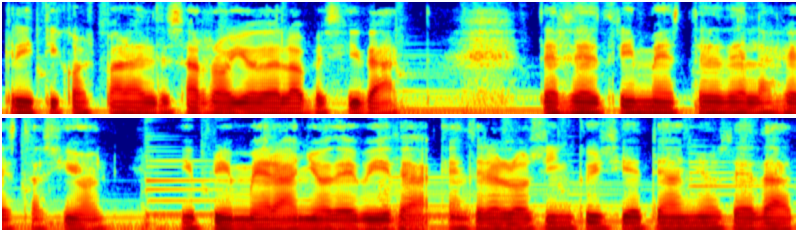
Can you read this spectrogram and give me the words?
críticos para el desarrollo de la obesidad. Tercer trimestre de la gestación y primer año de vida entre los 5 y 7 años de edad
